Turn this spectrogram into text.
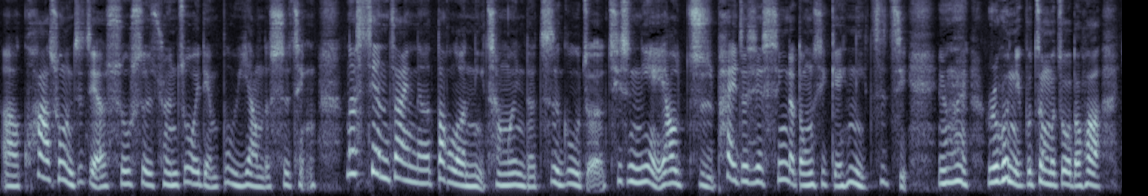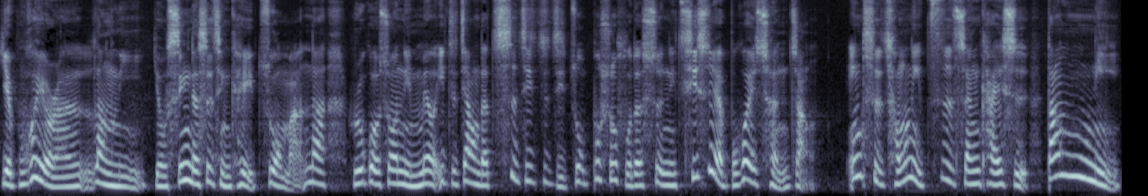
呃，跨出你自己的舒适圈，做一点不一样的事情。那现在呢，到了你成为你的自顾者，其实你也要指派这些新的东西给你自己，因为如果你不这么做的话，也不会有人让你有新的事情可以做嘛。那如果说你没有一直这样的刺激自己做不舒服的事，你其实也不会成长。因此，从你自身开始，当你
